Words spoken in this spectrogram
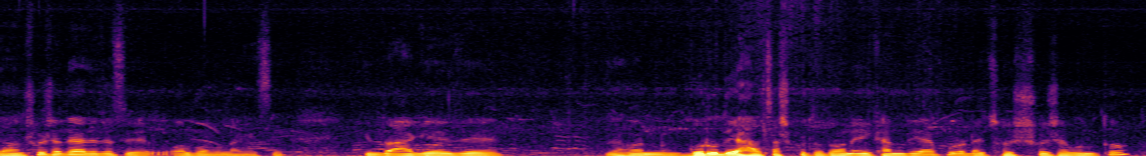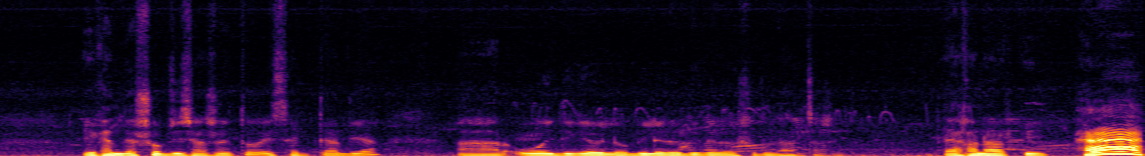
যখন সরিষা দেওয়া যেতেছে অল্প অল্প লাগাইছে। কিন্তু আগে যে যখন গরু দিয়ে হাল চাষ করতো তখন এইখান দিয়ে পুরোটাই সর- সরিষা বুনতো। এখান দিয়ে সবজি চাষ হইতো এই সাইডটা দিয়া। আর ওই দিকে হইল বিলের ওই দিকে হইল শুধু ধান চাষ হইতো। এখন আর কি? হ্যাঁ।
